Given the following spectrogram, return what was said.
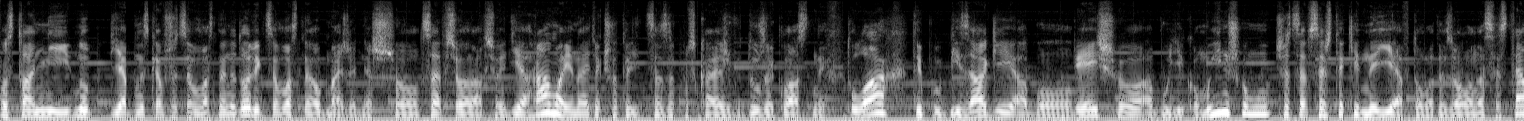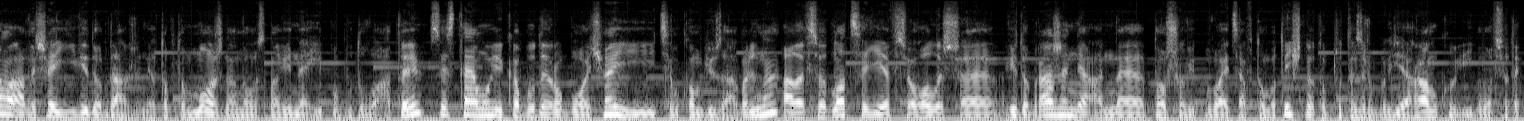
останній, ну я б не сказав, що це власне недолік, це власне обмеження, що це всього на всього діаграма, і навіть якщо ти це запускаєш в дуже класних тулах, типу Bizagi або Ratio, або будь-якому іншому, що це все ж таки не є автоматизована система, а лише її відображення. Тобто можна на основі неї побудувати систему, яка буде робоча і цілком юзабельна, але все одно це є всього лише відображення, а не то, що відбувається автоматично. Тобто ти зробив діаграмку і воно все так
